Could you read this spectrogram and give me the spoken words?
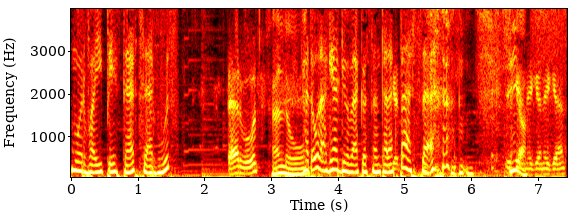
Morvai Péter, szervusz! Szervusz! Hello! Hát Olá Gergővel köszöntelek, igen. persze! Szia! Igen, igen, igen.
